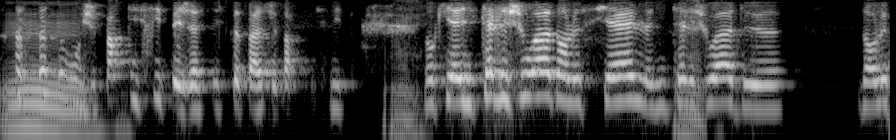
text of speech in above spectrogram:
Mm. Où je participe et j'assiste pas, je participe. Donc il y a une telle joie dans le ciel, une telle joie de, dans le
